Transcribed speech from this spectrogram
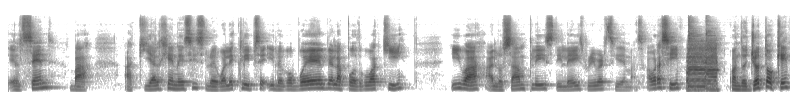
el send va aquí al Genesis, luego al Eclipse y luego vuelve a la PodGo aquí y va a los amplis, delays, reverbs y demás. Ahora sí, cuando yo toque,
